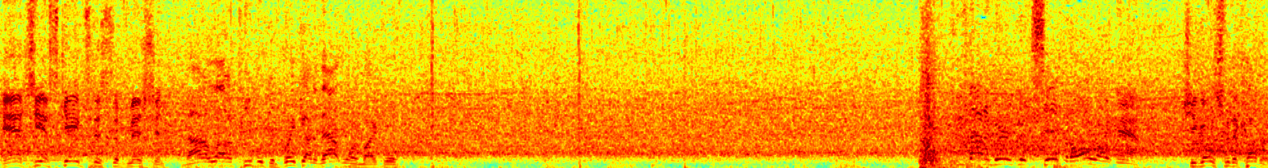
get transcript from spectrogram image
And she escapes the submission. Not a lot of people can break out of that one, Michael. She's not in very good shape at all right now. She goes for the cover.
